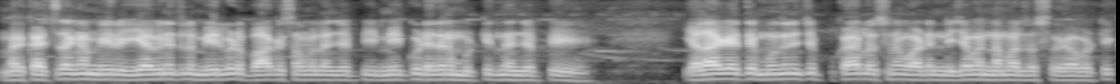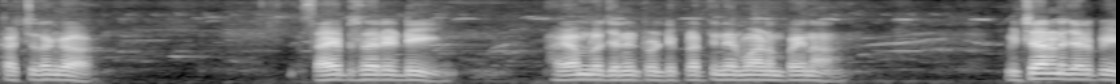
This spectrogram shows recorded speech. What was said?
మరి ఖచ్చితంగా మీరు ఈ అవినీతిలో మీరు కూడా భాగస్వాములని చెప్పి మీకు కూడా ఏదైనా ముట్టిందని చెప్పి ఎలాగైతే ముందు నుంచి పుకార్లు వచ్చినా వాటిని నిజమని నమ్మాల్సి వస్తుంది కాబట్టి ఖచ్చితంగా సాయి రెడ్డి హయాంలో జరిగినటువంటి ప్రతి నిర్మాణం పైన విచారణ జరిపి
